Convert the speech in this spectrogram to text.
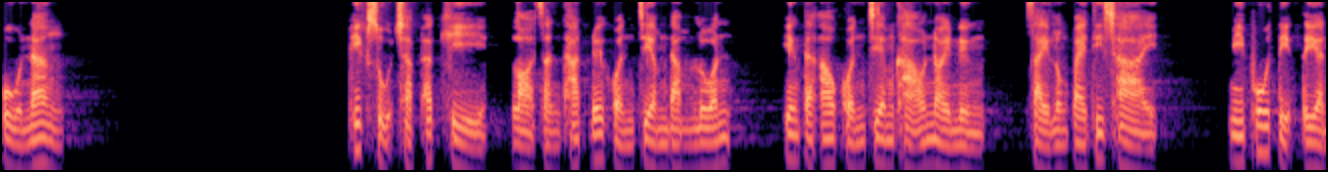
ปูนั่ง ภิกษุฉับพักคีหล่อสันทัดด้วยขนเจียมดำล้วน เพียงแต่เอาขนเจียมขาวหน่อยหนึ่ง ใส่ลงไปที่ชาย มีผู้ติเตียน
